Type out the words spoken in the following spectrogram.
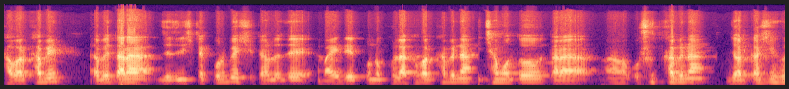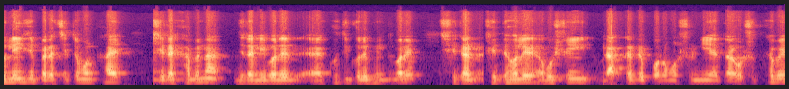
খাবার খাবে। তবে তারা যে জিনিসটা করবে সেটা হলো যে বাইরের কোনো খোলা খাবার খাবে না ইচ্ছা মতো তারা ওষুধ খাবে না। জ্বর কাশি হলেই যে প্যারাসিটামল খায়, সেটা খাবে না, যেটা লিভারের ক্ষতি করে ফেলতে পারে। সেটা খেতে হলে অবশ্যই ডাক্তারের পরামর্শ নিয়ে তারা ওষুধ খাবে।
